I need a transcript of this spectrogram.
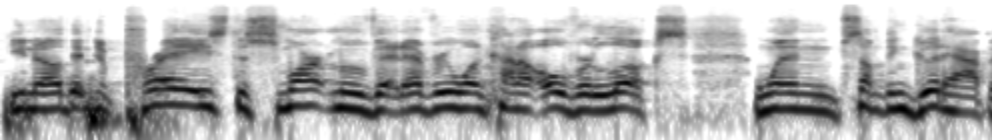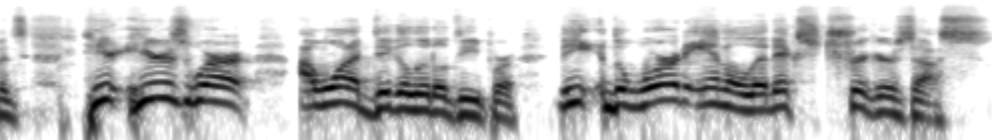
you know, than to praise the smart move that everyone kind of overlooks when something good happens. Here, here's where I want to dig a little deeper. the The word analytics triggers us,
